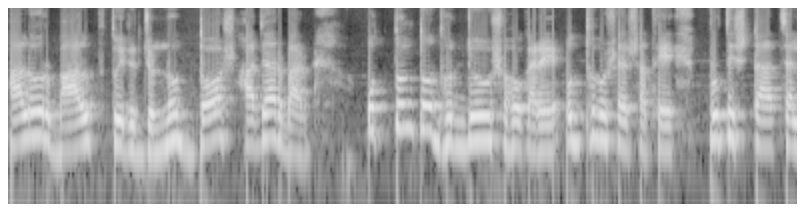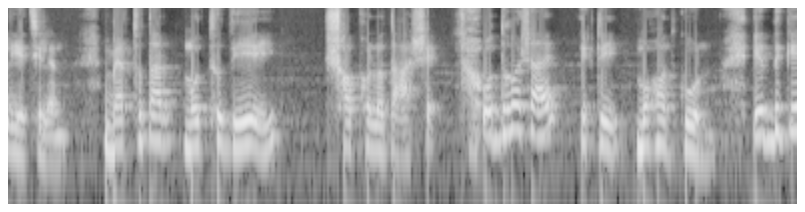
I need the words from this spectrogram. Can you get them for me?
আলোর বাল্ব তৈরির জন্য দশ হাজার বার অত্যন্ত ধৈর্য সহকারে অধ্যবসায়ের সাথে প্রচেষ্টা চালিয়েছিলেন। ব্যর্থতার মধ্য দিয়েই সফলতা আসে। অধ্যবসায় একটি মহৎ গুণ। এর দিকে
